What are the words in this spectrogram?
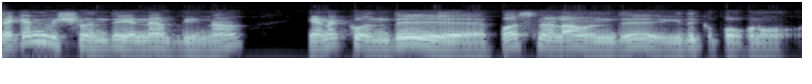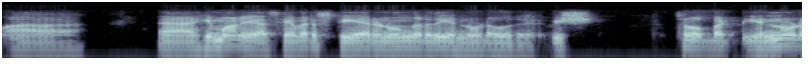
செகண்ட் விஷ் வந்து என்ன அப்படின்னா எனக்கு வந்து பர்சனலா வந்து இதுக்கு போகணும். ஹிமாலயாஸ் எவரெஸ்ட் ஏறணுங்கிறது என்னோட ஒரு விஷ் ஸோ பட் என்னோட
